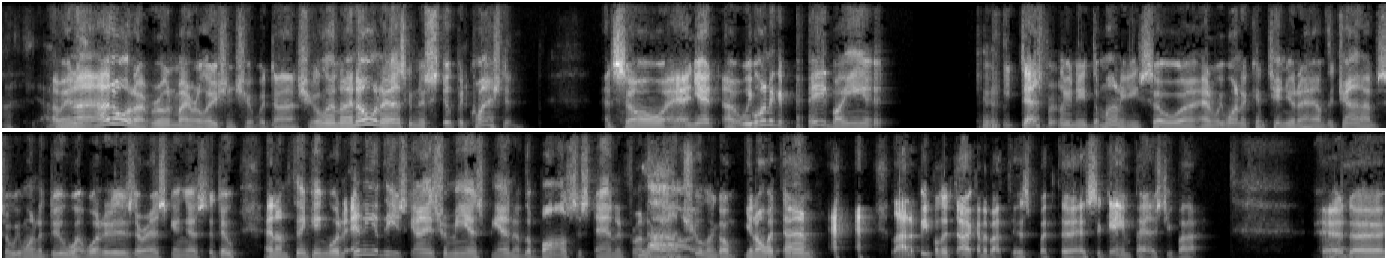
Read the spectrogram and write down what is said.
I mean, I, I don't want to ruin my relationship with Don Shula, and I don't want to ask him this stupid question. And so, and yet, uh, we want to get paid by Ian. We desperately need the money, so uh, and we want to continue to have the job, so we want to do what, what it is they're asking us to do. And I'm thinking, would any of these guys from ESPN have the balls to stand in front of Don Shula and go, you know what, Don? a lot of people are talking about this, but uh, it's a game passed you by. And uh,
